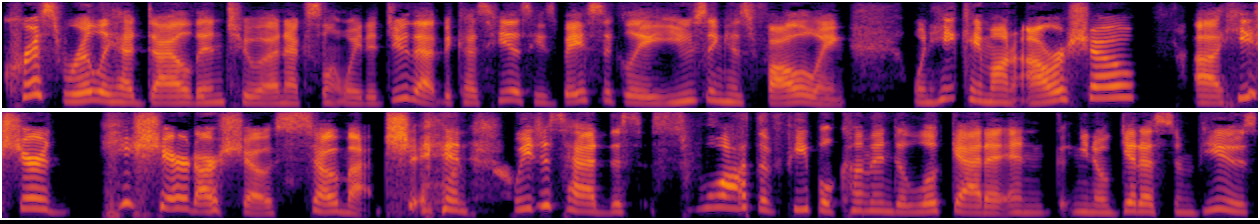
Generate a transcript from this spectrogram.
Chris really had dialed into an excellent way to do that because he is he's basically using his following. When he came on our show, uh, he shared he shared our show so much. And we just had this swath of people come in to look at it and you know get us some views.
